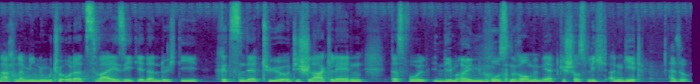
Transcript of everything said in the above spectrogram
Nach einer Minute oder zwei seht ihr dann durch die Ritzen der Tür und die Schlagläden, dass wohl in dem einen großen Raum im Erdgeschoss Licht angeht. Also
